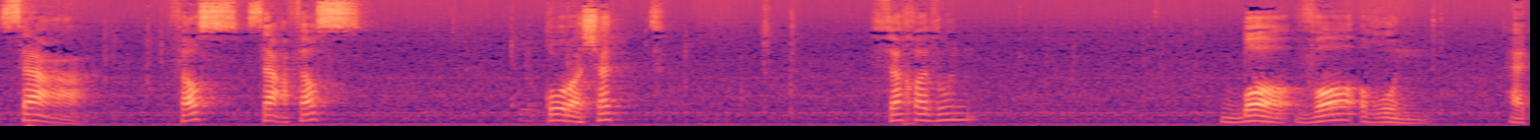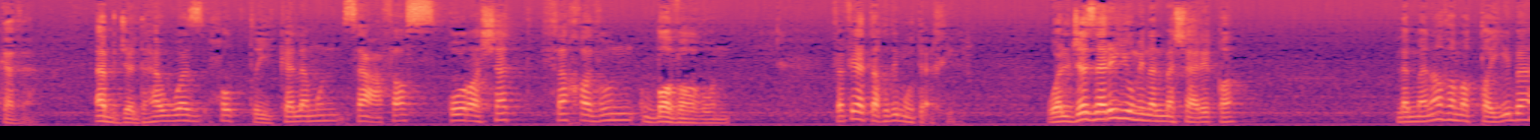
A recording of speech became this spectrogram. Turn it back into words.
سع فص سع فص قرشت ثخذ ضا ضا غن. هكذا. أبجد هوز حطي كلم سعفص قرشت فخذ ضضغ ففيها تقديم وتأخير. والجزري من المشارقة. لما نظم الطيبة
